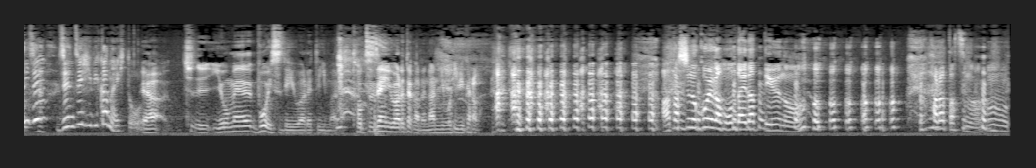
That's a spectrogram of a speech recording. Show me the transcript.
然？全然響かない人？いや、ちょっと嫁ボイスで言われて今、突然言われたから何にも響かなかった。私の声が問題だっていうの 腹立つな。うん。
